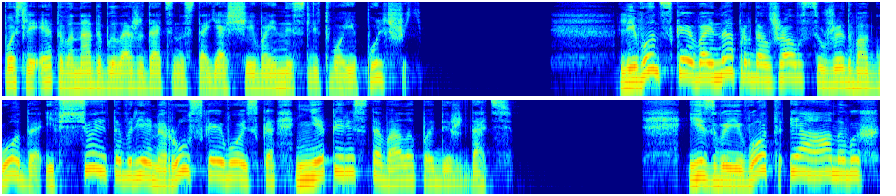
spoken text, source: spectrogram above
После этого надо было ожидать настоящей войны с Литвой и Польшей. Ливонская война продолжалась уже два года, и все это время русское войско не переставало побеждать. Из воевод Иоанновых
